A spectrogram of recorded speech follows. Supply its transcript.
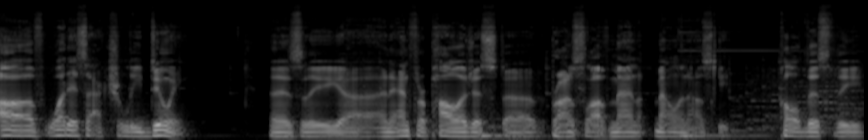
of what it's actually doing. As the uh, an anthropologist, uh, Man- Malinowski, called this the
